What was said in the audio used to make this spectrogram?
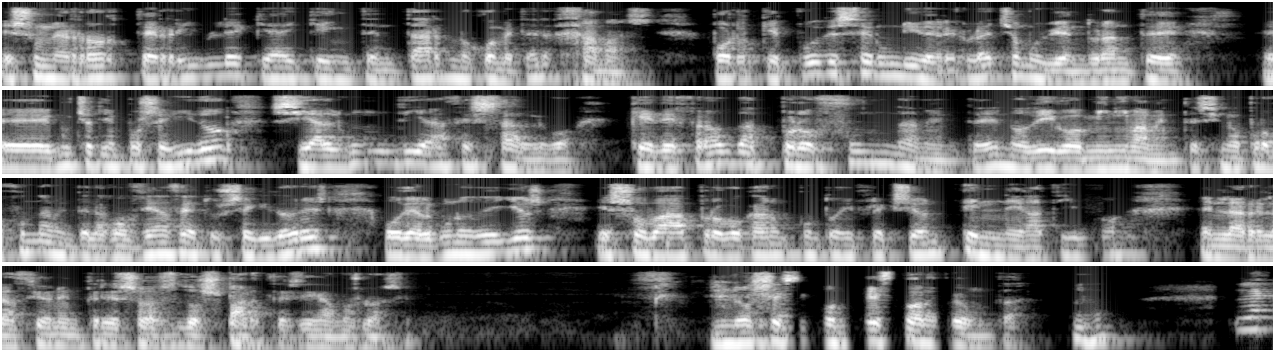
es un error terrible que hay que intentar no cometer jamás, porque puede ser un líder que lo ha hecho muy bien durante eh, mucho tiempo seguido, si algún día haces algo que defrauda profundamente, no digo mínimamente, sino profundamente la confianza de tus seguidores o de alguno de ellos, eso va a provocar un punto de inflexión en negativo en la relación entre esas dos partes, digámoslo así. No sé si contesto a la pregunta. La,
